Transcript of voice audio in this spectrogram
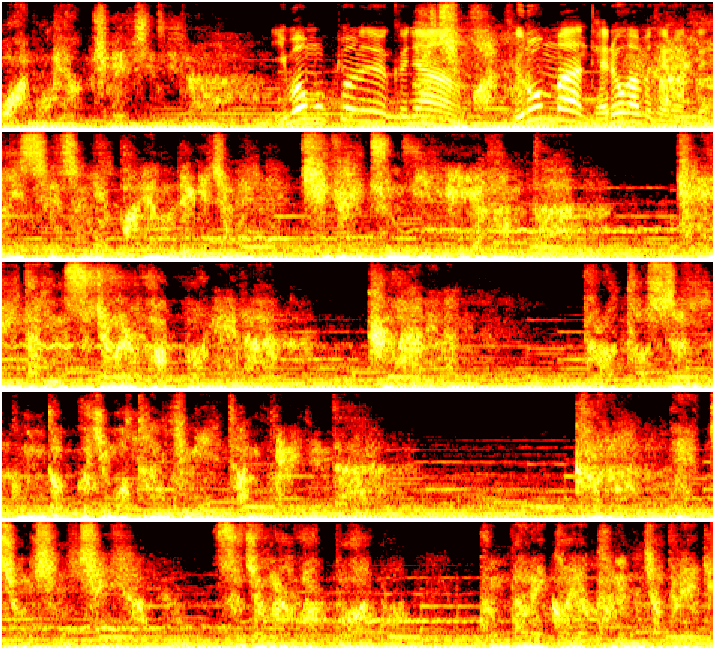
완벽해지리라. 이번 목표는 그냥 드론만 데려가면 되는데. 이 세상에 발현되기 전에 길을 준비해야 한다. 길다린 수정을 확보해라. 그 안에는 프로토스 꿈도 꾸지 못한 힘이 담겨있다. 그러나 내 정신체야 수정을 확보하고 군단에 거역하는 자들에게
